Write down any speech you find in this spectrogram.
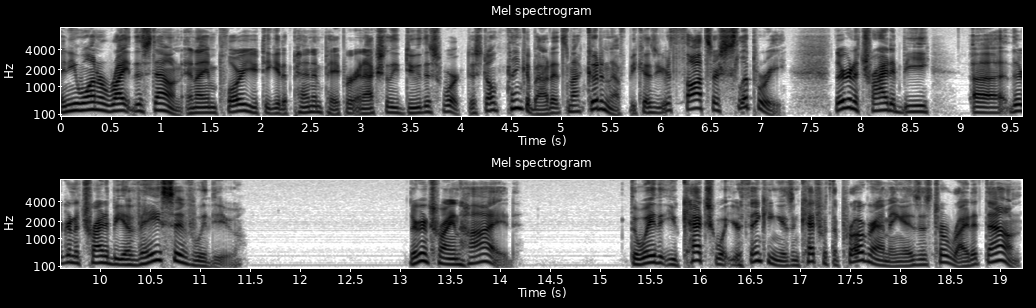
And you want to write this down. And I implore you to get a pen and paper and actually do this work. Just don't think about it. It's not good enough because your thoughts are slippery. They're going to try to be, uh, they're going to try to be evasive with you. They're going to try and hide. The way that you catch what you're thinking is and catch what the programming is, is to write it down.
